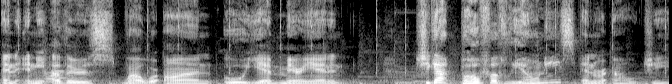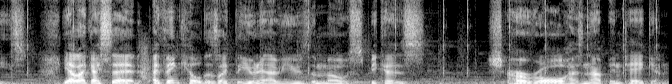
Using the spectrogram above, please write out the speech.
And any others while we're on? Oh yeah, Marianne and she got both of Leonie's and oh jeez. Yeah, like I said, I think Hilda's like the unit I've used the most because her role has not been taken.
